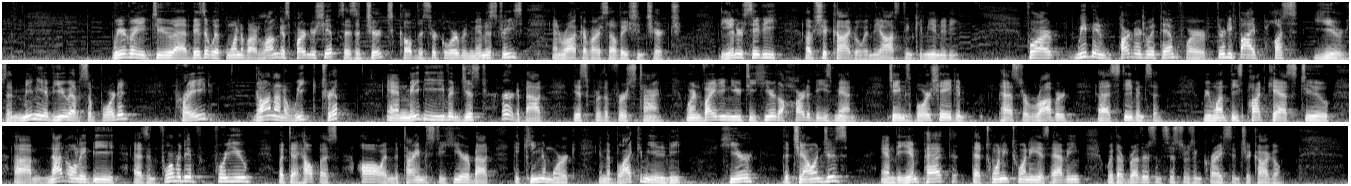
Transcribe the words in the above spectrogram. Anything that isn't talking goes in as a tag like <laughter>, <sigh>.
We're going to uh, visit with one of our longest partnerships as a church called the Circle Urban Ministries and Rock of Our Salvation Church, the inner city of Chicago in the Austin community. For our, we've been partnered with them for 35 plus years, and many of you have supported, prayed, gone on a week trip, and maybe even just heard about this for the first time. We're inviting you to hear the heart of these men, James Borshade and Pastor Robert uh, Stevenson. We want these podcasts to um, not only be as informative for you, but to help us all in the times to hear about the kingdom work in the black community, hear the challenges and the impact that 2020 is having with our brothers and sisters in Christ in Chicago.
